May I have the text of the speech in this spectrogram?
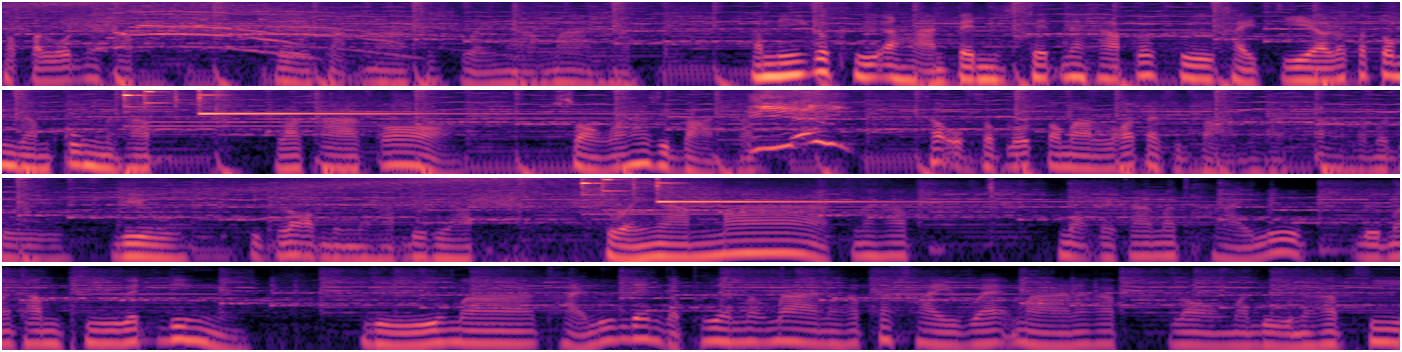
สับปะรดนะครับโอ้จัดมาสวยงามมากครับ อันนี้ก็คืออาหารเป็นเซตนะครับ ก็คือไข่เจียวแล้วก็ต้มยำกุ้งนะครับ ราคาก็ 250 บาทครับข้าวอบสับปะรดประมาณ 180 บาทนะครับอะเรามาดูวิวอีกรอบหนึ่งนะครับดูดิครับ สวยงามมากนะครับ เหมาะกับการมาถ่ายรูปหรือมาทำพรีเวดดิ้ง หรือมาถ่ายรูปเล่นกับเพื่อนมากๆนะครับ ถ้าใครแวะมานะครับ ลองมาดูนะครับที่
